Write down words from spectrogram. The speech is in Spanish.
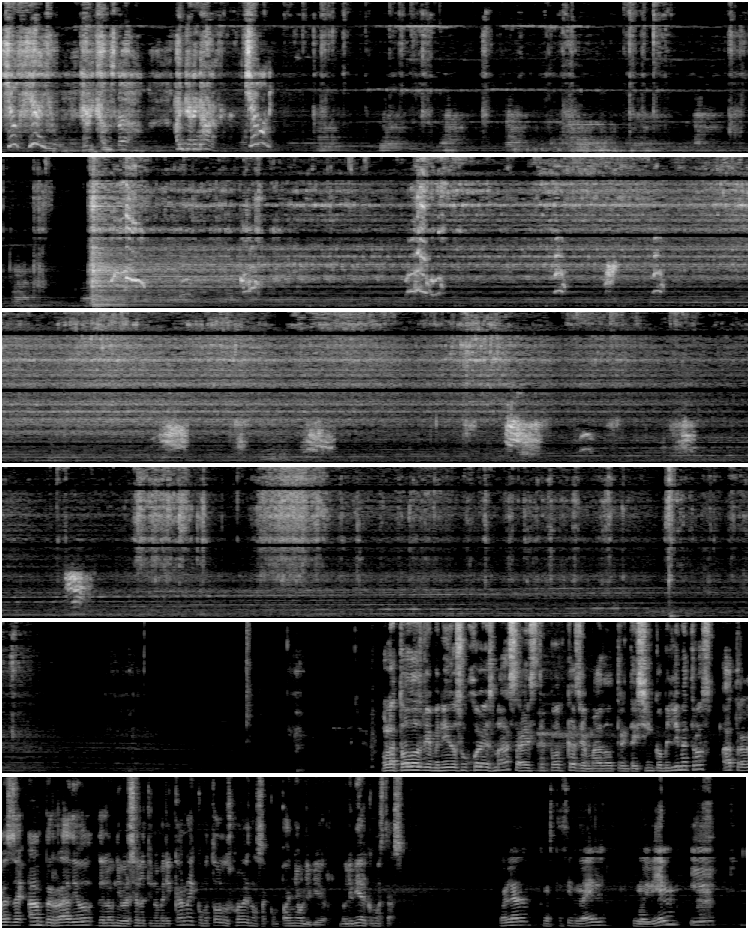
He'll hear you. Here he comes now. I'm getting out of here. Johnny. Hola a todos, bienvenidos un jueves más a este podcast llamado 35 milímetros a través de Amper Radio de la Universidad Latinoamericana y como todos los jueves nos acompaña Olivier. Olivier, ¿cómo estás? Hola, ¿cómo estás Ismael? Muy bien y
